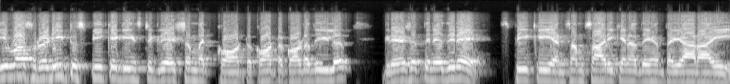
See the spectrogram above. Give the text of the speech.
He was ready to speak against Gresham at court court കോടതിയിൽ ഗ്രേഷത്തിനെതിരെ സ്പീക്ക് ചെയ്യാൻ സംസാരിക്കാൻ അദ്ദേഹം തയ്യാറായി.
